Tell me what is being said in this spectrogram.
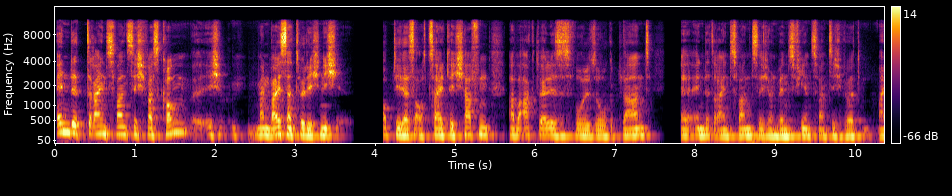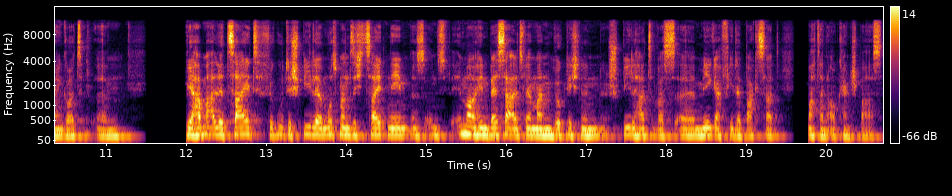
Ende 23 was kommen. Ich, man weiß natürlich nicht, ob die das auch zeitlich schaffen, aber aktuell ist es wohl so geplant, äh, Ende 23 und wenn es 24 wird, mein Gott, ähm, wir haben alle Zeit für gute Spiele, muss man sich Zeit nehmen. Ist uns immerhin besser, als wenn man wirklich ein Spiel hat, was äh, mega viele Bugs hat. Macht dann auch keinen Spaß.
